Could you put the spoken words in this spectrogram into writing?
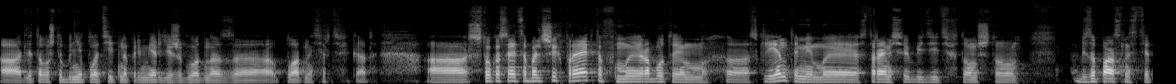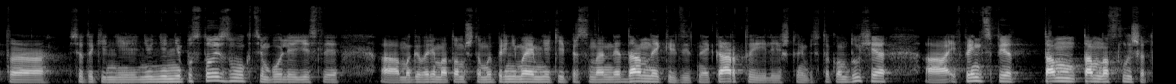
для того, чтобы не платить, например, ежегодно за платный сертификат. А, что касается больших проектов, мы работаем а, с клиентами, мы стараемся убедить в том, что безопасность – это все-таки не, не, не пустой звук, тем более если мы говорим о том, что мы принимаем некие персональные данные, кредитные карты или что-нибудь в таком духе. И, в принципе, там, там нас слышат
